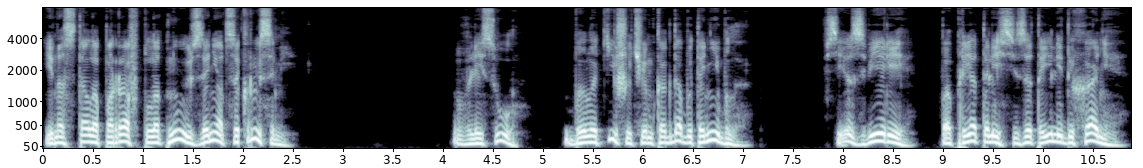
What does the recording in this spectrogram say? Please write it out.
и настала пора вплотную заняться крысами. В лесу было тише, чем когда бы то ни было. Все звери попрятались и затаили дыхание.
